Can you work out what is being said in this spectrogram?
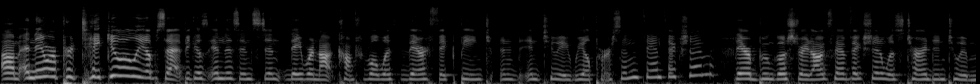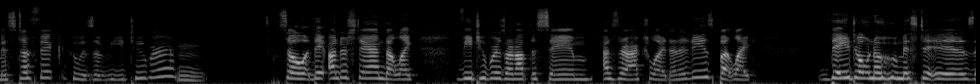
Um, and they were particularly upset because in this instant they were not comfortable with their fic being turned into a real person fanfiction. Their Bungo Stray Dogs fanfiction was turned into a Mista fic, who is a VTuber. Mm. So they understand that like VTubers are not the same as their actual identities, but like they don't know who Mista is,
